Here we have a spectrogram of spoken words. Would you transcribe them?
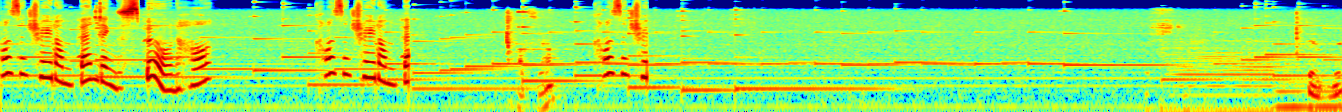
Concentrate on bending the spoon, huh? Concentrate on Spacja. concentrate. Tylny.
